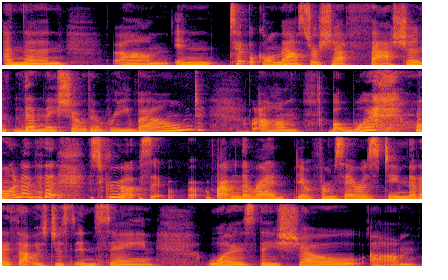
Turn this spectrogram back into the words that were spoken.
and then um, in typical master chef fashion then they show the rebound Right. um, but one one of the screw ups from the red from Sarah's team that I thought was just insane was they show um,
